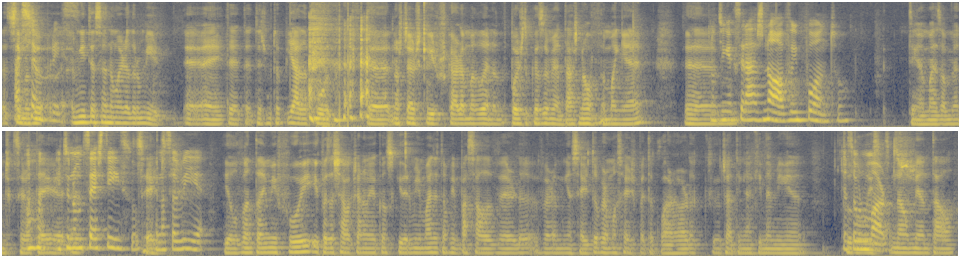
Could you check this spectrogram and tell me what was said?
Sim, Faz sempre a, isso. a minha intenção não era dormir. É, é, te- te- tens muita piada porque eh, nós tivemos que ir buscar a Madalena depois do casamento às 9 da manhã. Não tinha que ser às nove em ponto. tinha mais ou menos que ser até. e tu não me disseste isso, certo. eu não sabia. Eu levantei-me e fui e depois achava que já não ia conseguir dormir mais, então vim para a sala ver, ver a minha série. Estou a ver uma série espetacular agora que já tinha aqui na minha É sobre list, mortos. não mental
